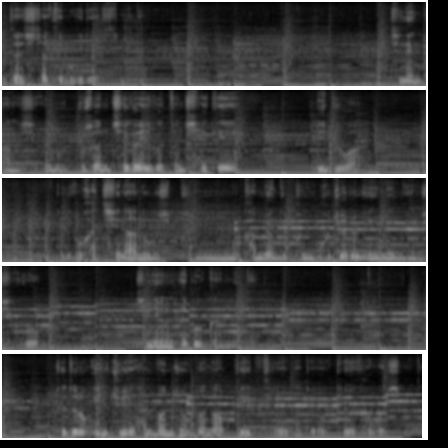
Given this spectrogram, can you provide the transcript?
일단 시작해보게 되었습니다. 진행 방식은 우선 제가 읽었던 책의 리뷰와 그리고 같이 나누고 싶은 뭐 감명 깊은 구조를 읽는 형식으로 진행을 해볼까 합니다. 되도록 일주일에 한 번 정도는 업데이트를 하도록 계획하고 있습니다.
